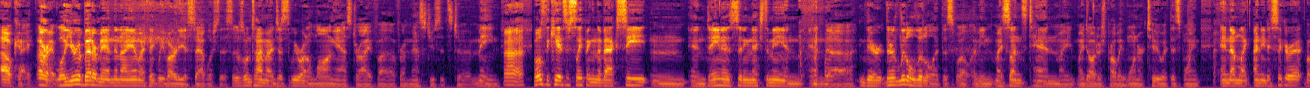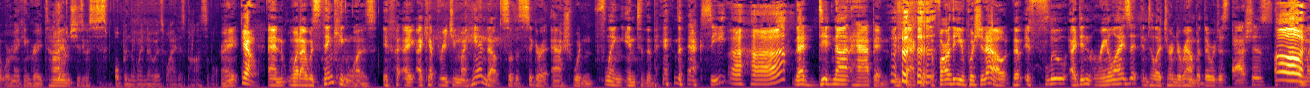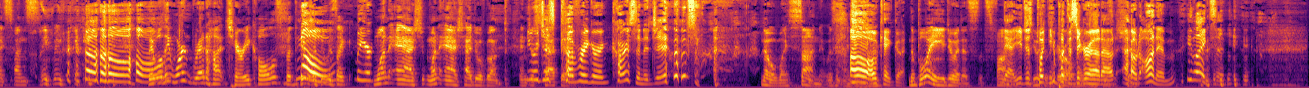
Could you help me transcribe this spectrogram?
Okay. All right. Well, you're a better man than I am. I think we've already established this. There was one time I just we were on a long ass drive uh, from Massachusetts to Maine. Uh, Both the kids are sleeping in the back seat, and and Dana is sitting next to me, and and uh, they're they're little little at this. Well, I mean, my son's ten, my my daughter's probably one or two at this point. and I'm like, I need a cigarette, but we're making great time. She goes, just open the window as wide as possible, right? yeah. And what I was thinking was, if I, I kept reaching my hand out so the cigarette ash wouldn't fling into the the back seat, Uh huh. that did not happen. In fact, the farther you push it out, the, it flew. I didn't realize it until I turned around, but there were just ashes Oh. on my son's sleeping face. Oh. They, well, they weren't red hot cherry coals, but they, No, it was like one ash. One ash had to have gone. And you were just just sat there. covering her in carcinogens. No, my son. It wasn't my. oh, daughter. okay, good. The boy, you do it. That's that's fine. Yeah, you just it put you the put the cigarette out piece of shit. out on him. He likes it.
